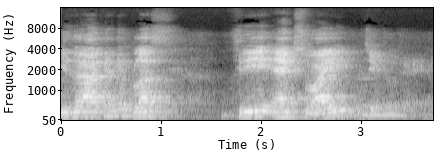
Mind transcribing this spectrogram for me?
इधर आकर के plus three x y z हो जाएगा।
